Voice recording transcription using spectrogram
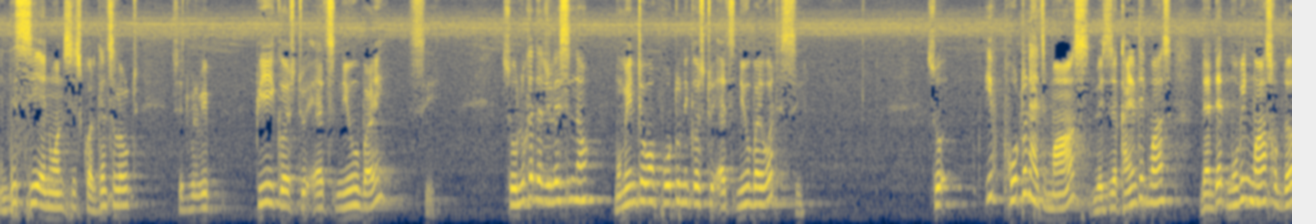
And this c and 1 c square. Cancel out. So it will be p equals to h nu by c. So look at the relation now. Momentum of photon equals to h nu by what? C so if photon has mass which is a kinetic mass then that moving mass of the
